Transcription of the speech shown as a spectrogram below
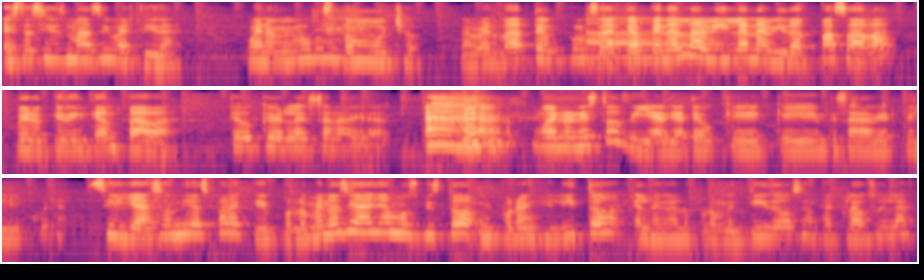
Esta sí es más divertida. Bueno, a mí me gustó mucho. La verdad, tengo que confesar que apenas la vi la Navidad pasada, pero quedé encantada. Tengo que verla esta Navidad. bueno, en estos días ya tengo que, que empezar a ver películas. Sí, ya son días para que por lo menos ya hayamos visto Mi Puro Angelito, El Regalo Prometido, Santa Cláusula.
